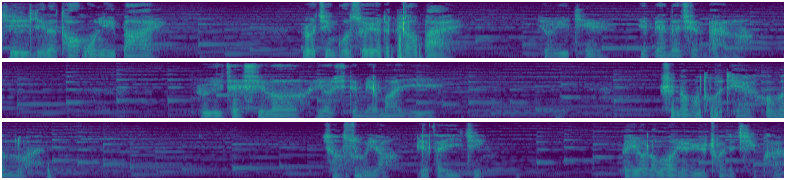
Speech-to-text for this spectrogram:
记忆里的桃红李白，若经过岁月的漂白，有一天也变得简单了。如一件洗了又洗的棉麻衣，是那么妥帖和温暖，像素雅别在意境，没有了望眼欲穿的期盼，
